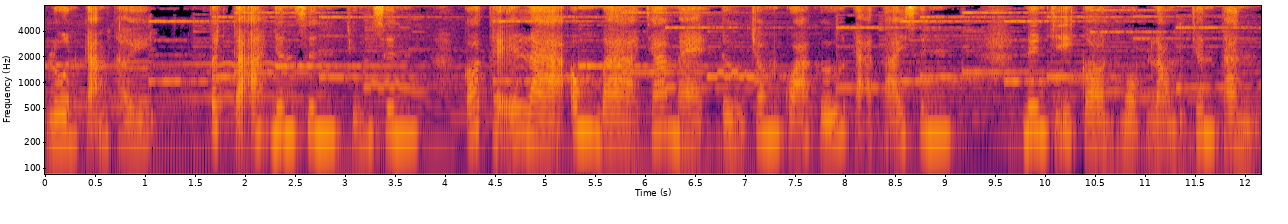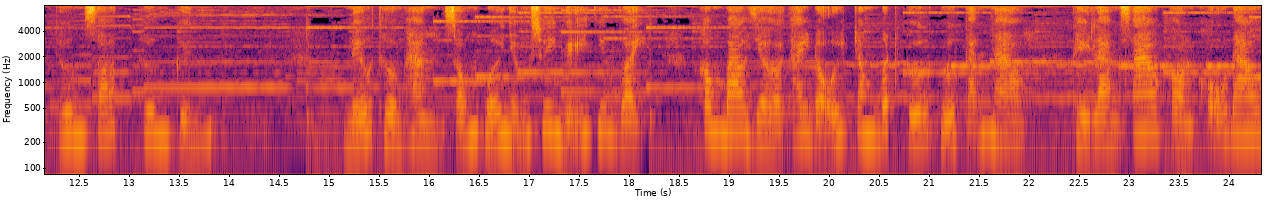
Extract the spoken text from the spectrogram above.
Luôn cảm thấy tất cả nhân sinh, chúng sinh, có thể là ông bà, cha mẹ từ trong quá khứ đã tái sinh, nên chỉ còn một lòng chân thành, thương xót, thương kính nếu thường hằng sống với những suy nghĩ như vậy không bao giờ thay đổi trong bất cứ ngữ cảnh nào, thì làm sao còn khổ đau?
